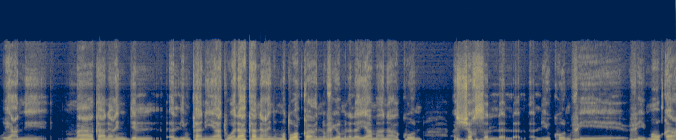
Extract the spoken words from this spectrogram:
ويعني ما كان عندي ال- الإمكانيات ولا كان متوقع إنه في يوم من الأيام أنا أكون الشخص ال- ال- اللي يكون في في موقع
